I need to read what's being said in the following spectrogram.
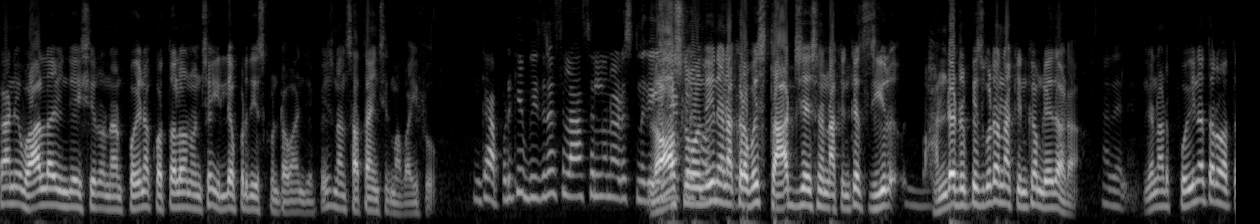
కానీ వాళ్ళు ఏం చేసారు నన్ను పోయిన కొత్తలో నుంచే ఇల్లు ఎప్పుడు తీసుకుంటావు అని చెప్పేసి నన్ను సతాయించింది మా వైఫ్. ఇంకా అప్పటికి బిజినెస్ లాస్లో నడుస్తుంది కదా. లాస్ట్లో ఉంది. నేను అక్కడ పోయి స్టార్ట్ చేసిన. నాకు ఇంకా జీరో హండ్రెడ్ రూపీస్ కూడా నాకు ఇన్కమ్ లేదు ఆడ నేను అక్కడ పోయిన తర్వాత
